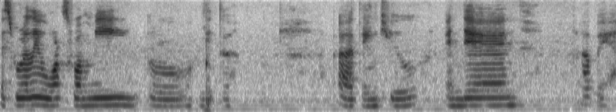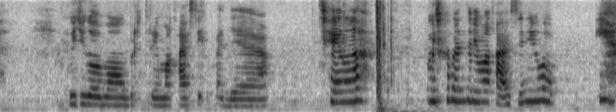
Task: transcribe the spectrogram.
it really works for me oh, gitu. Uh, thank you. And then apa ya? Gue juga mau berterima kasih kepada Cela ucapan terima kasih nih Wap iya.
